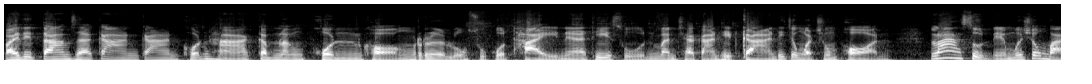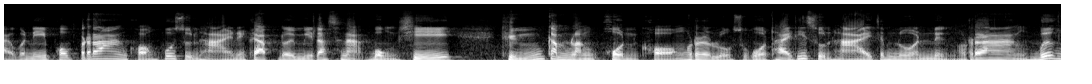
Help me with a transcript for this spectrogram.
ไปติดตามสถานการณ์การค้นหากำลังพลของเรือหลวงสุโขทัยนะที่ศูนย์บัญชาการเหตุการณ์ที่จังหวัดชุมพร ล่าสุดเนี่ยเมื่อช่วงบ่ายวันนี้พบร่างของผู้สูญหายนะครับโดยมีลักษณะบ่งชี้ถึงกำลังพลของเรือหลวงสุโขทัยที่สูญหายจำนวนหนึ่งร่าง เบื้อง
